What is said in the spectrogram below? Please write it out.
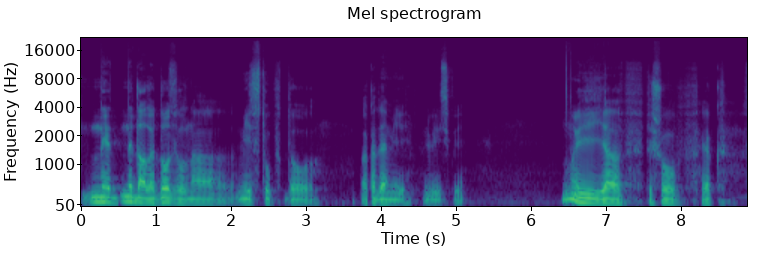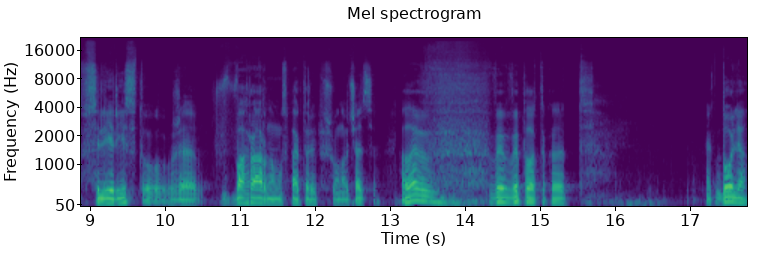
не, не дали дозвіл на мій вступ до академії Львівської. Ну і я пішов, як в селі ріс, то вже в аграрному спекторі пішов навчатися. Але ви- випала така як доля.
